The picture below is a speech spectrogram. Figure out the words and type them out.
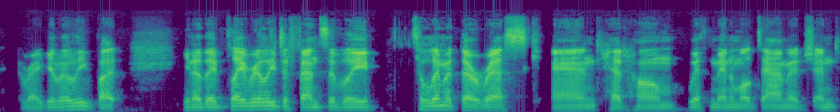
regularly. But, you know, they'd play really defensively to limit their risk and head home with minimal damage. And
